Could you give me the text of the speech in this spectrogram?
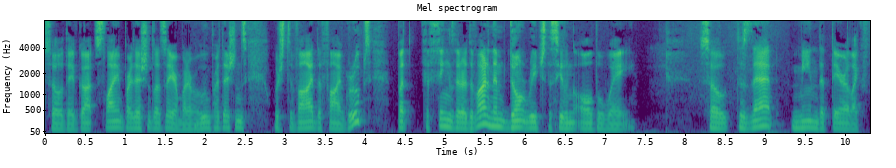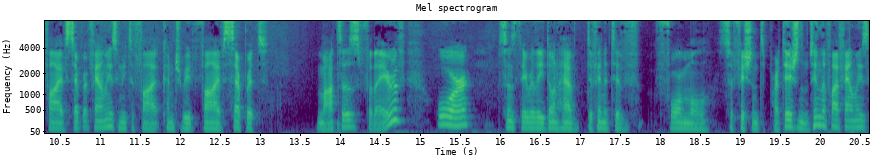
So they've got sliding partitions, let's say, or whatever, moving partitions, which divide the five groups, but the things that are dividing them don't reach the ceiling all the way. So does that mean that they are like five separate families who need to contribute five separate matzahs for the Eruv? Or since they really don't have definitive, formal, sufficient partitions between the five families,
